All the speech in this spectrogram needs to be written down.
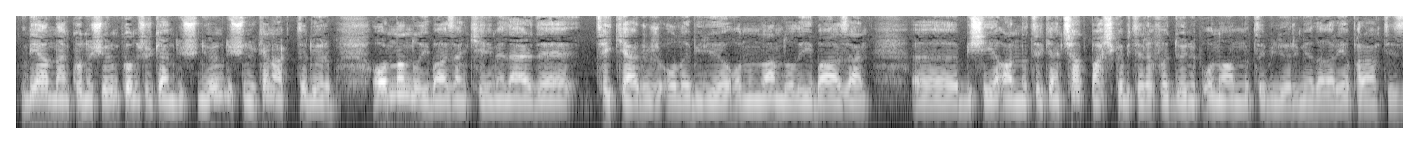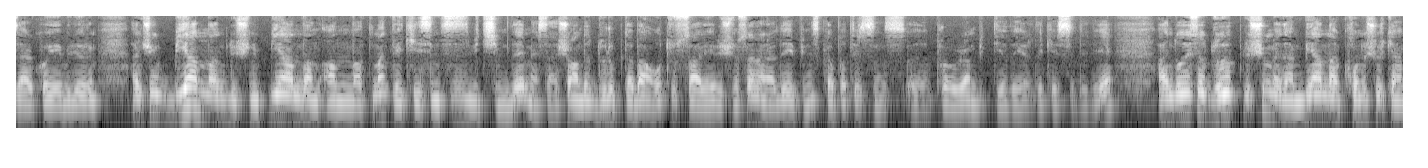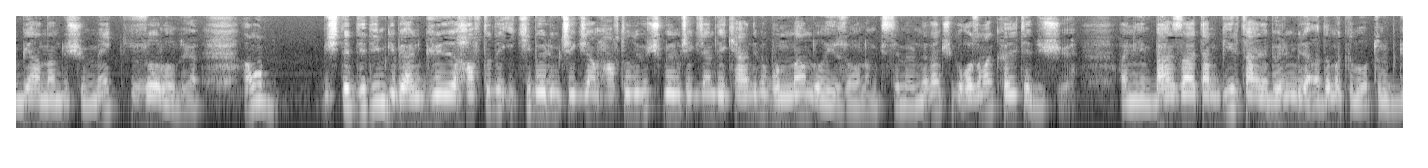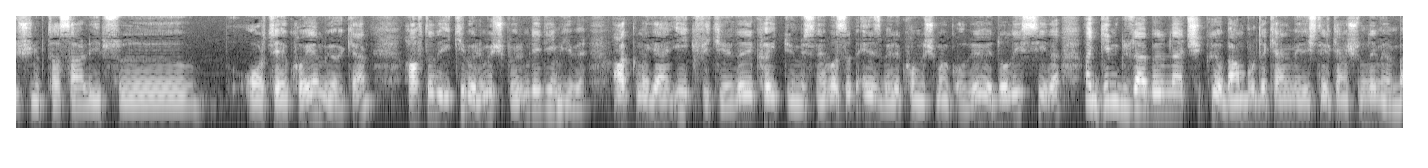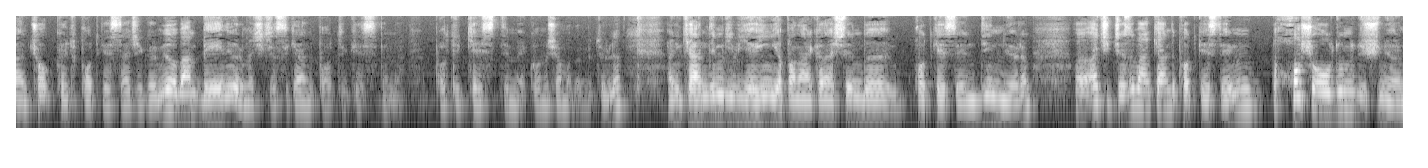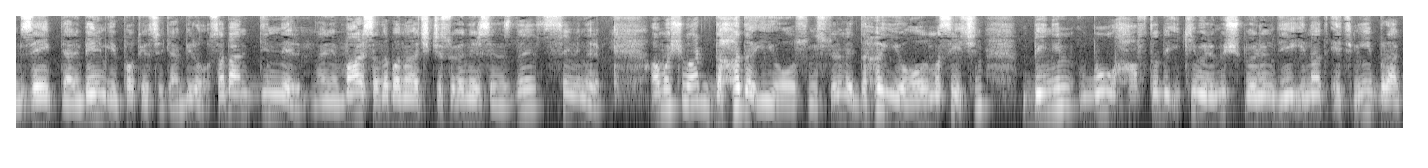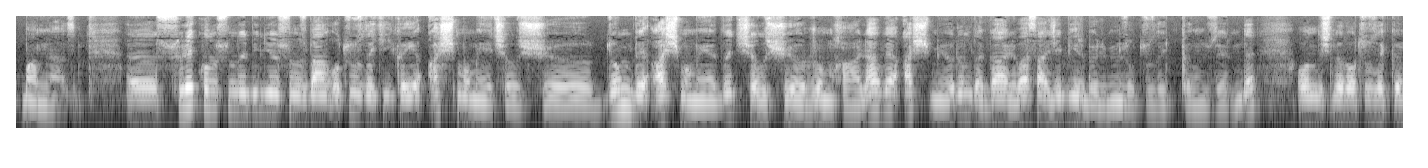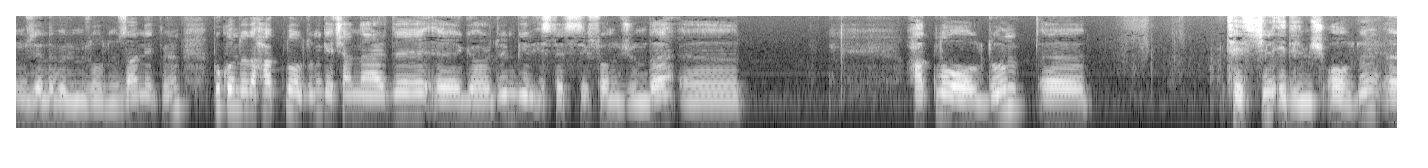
Bir yandan konuşuyorum, konuşurken düşünüyorum, düşünürken aktarıyorum. Ondan dolayı bazen kelimelerde tekerrür olabiliyor. Ondan dolayı bazen bir şeyi anlatırken çat başka bir tarafa dönüp onu anlatabiliyorum ya da araya parantezler koyabiliyorum. Hani çünkü bir yandan düşünüp bir yandan anlatmak ve kesintisiz biçimde mesela şu anda durup da ben 30 saniye düşünsem herhalde hepiniz kapatırsınız e, program bitti ya da yarıda kesildi diye. Hani dolayısıyla durup düşünmeden bir yandan konuşurken bir yandan düşünmek zor oluyor. Ama işte dediğim gibi yani haftada iki bölüm çekeceğim, haftada üç bölüm çekeceğim diye kendimi bundan dolayı zorlamak istemiyorum. Neden? Çünkü o zaman kalite düşüyor. Hani ben zaten bir tane bölüm bile adam akıllı oturup düşünüp tasarlayıp ortaya koyamıyorken haftada iki bölüm, üç bölüm dediğim gibi aklıma gelen ilk fikirde kayıt düğmesine basıp ezbere konuşmak oluyor ve dolayısıyla ha yeni güzel bölümler çıkıyor. Ben burada kendimi eleştirirken şunu demiyorum. Ben çok kötü podcastler çekiyorum. Yok ben beğeniyorum açıkçası kendi podcastimi podcast'imi konuşamadım bir türlü. Hani kendim gibi yayın yapan arkadaşların da podcastlerini dinliyorum. E, açıkçası ben kendi podcastlerimin hoş olduğunu düşünüyorum. Zevkli. Yani benim gibi podcast çeken biri olsa ben dinlerim. Hani varsa da bana açıkçası önerirseniz de sevinirim. Ama şu var daha da iyi olsun istiyorum ve daha iyi olması için benim bu haftada iki bölüm, üç bölüm diye inat etmeyi bırakmam lazım. Ee, süre konusunda biliyorsunuz ben 30 dakikayı aşmamaya çalışıyordum ve aşmamaya da çalışıyorum hala ve aşmıyorum da galiba sadece bir bölümümüz 30 dakikanın üzerinde. Onun dışında da 30 dakikanın üzerinde bölümümüz olduğunu zannetmiyorum. Bu konuda da haklı olduğunu geçenlerde e, gördüğüm bir istatistik sonucunda e, haklı olduğum e, tescil edilmiş oldu. E,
